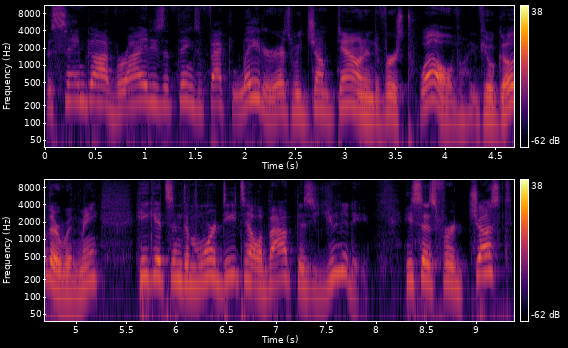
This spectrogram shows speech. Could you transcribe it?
the same God, varieties of things. In fact, later, as we jump down into verse 12, if you'll go there with me, he gets into more detail about this unity. He says, For just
